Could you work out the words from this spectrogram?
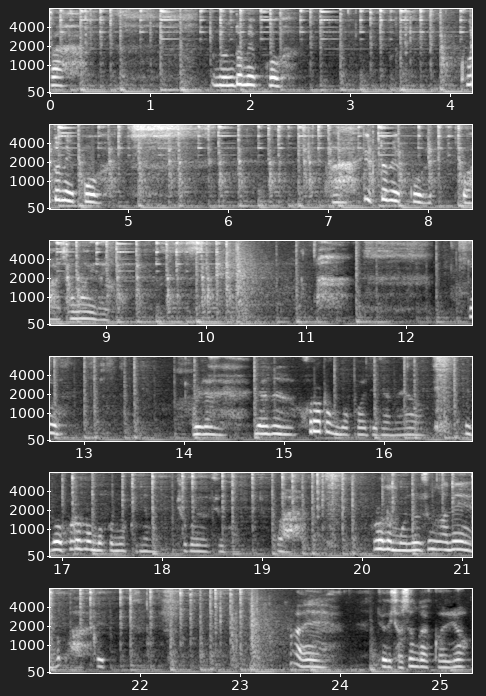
와, 눈도 맵고, 코도 맵고, 아, 입도 맵고, 와, 정황이다, 이거. 또, 원래 면은 호로록 먹어야 되잖아요. 이거 호로록 먹으면 그냥 죽어요, 죽어. 와, 호로록 먹는 순간에, 와, 이- 아예, 저기 저승 갈걸요?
